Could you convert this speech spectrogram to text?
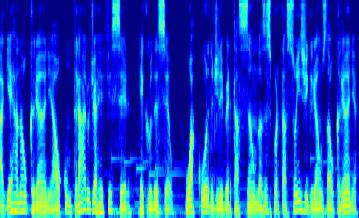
A guerra na Ucrânia, ao contrário de arrefecer, recrudesceu. O acordo de libertação das exportações de grãos da Ucrânia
